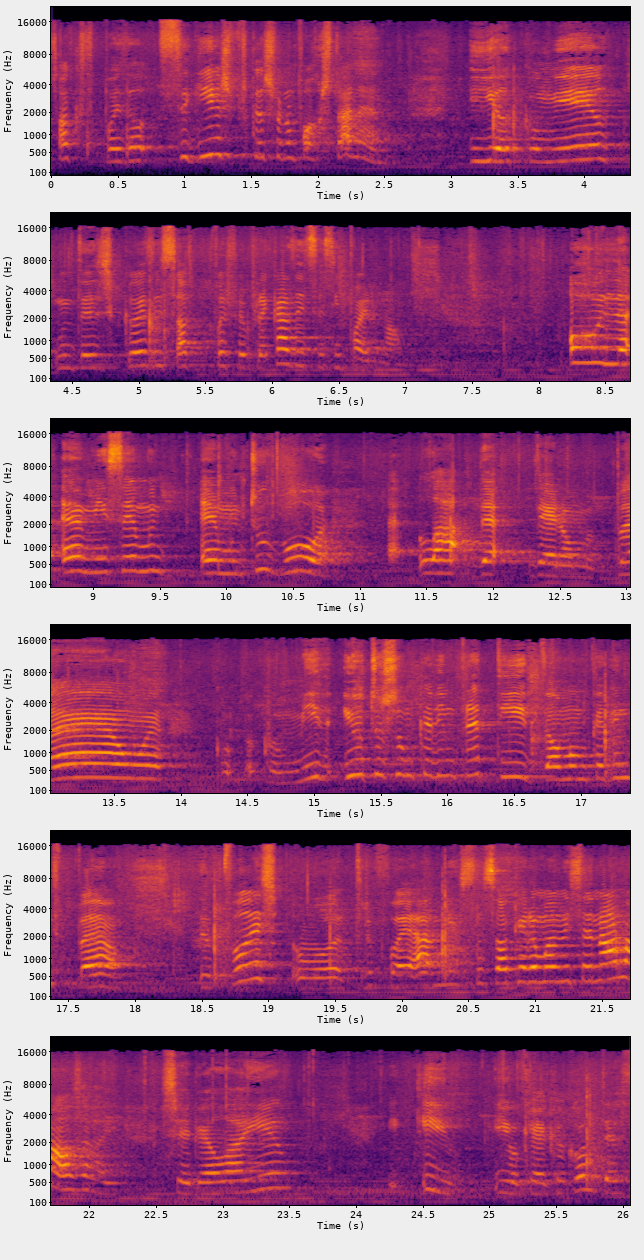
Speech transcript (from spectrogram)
Só que depois ele seguia-os porque eles foram para o restaurante. E ele comeu muitas coisas, só que depois foi para casa e disse assim para o irmão: Olha, a missa é muito, é muito boa. Lá deram-me pão, comida, e eu trouxe um bocadinho para ti, toma um bocadinho de pão. Depois o outro foi à missa, só que era uma missa normal, sabe? Chega lá ele e, e, e o que é que acontece?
